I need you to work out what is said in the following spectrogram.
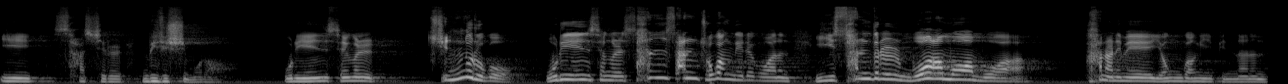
이 사실을 믿으심으로 우리 인생을 짓누르고 우리 인생을 산산조각 내려고 하는 이 산들을 모아 모아 모아 하나님의 영광이 빛나는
